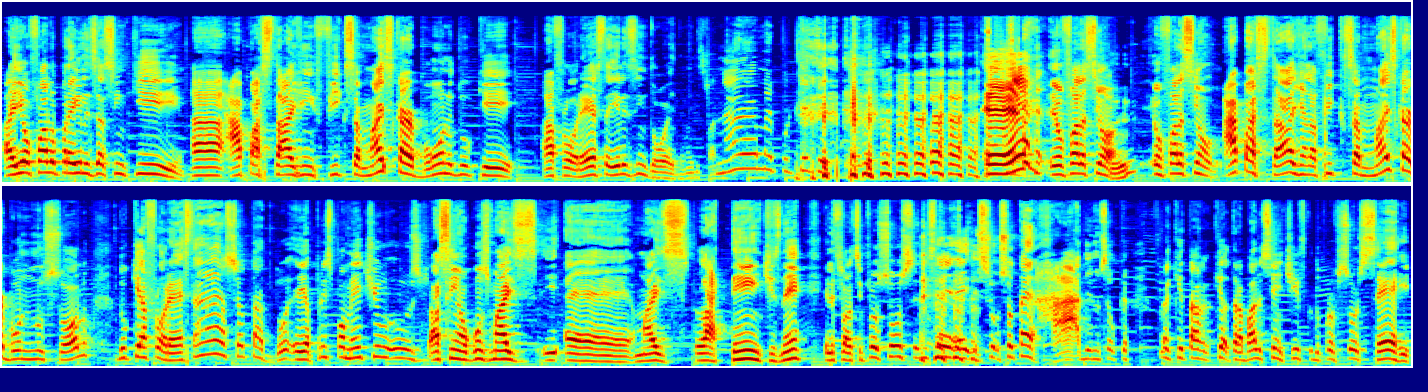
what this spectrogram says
Aí eu falo para eles assim que a, a pastagem fixa mais carbono do que a floresta e eles endoidam. Eles falam, não, mas por que. que... é, eu falo assim, ó. Eu falo assim, ó, a pastagem ela fixa mais carbono no solo do que a floresta. Ah, o senhor tá doido. Principalmente os, assim, alguns mais, é, mais latentes, né? Eles falam assim, professor, isso é, o senhor tá errado e não sei o que. Aqui tá aqui, ó, trabalho científico do professor Serri,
